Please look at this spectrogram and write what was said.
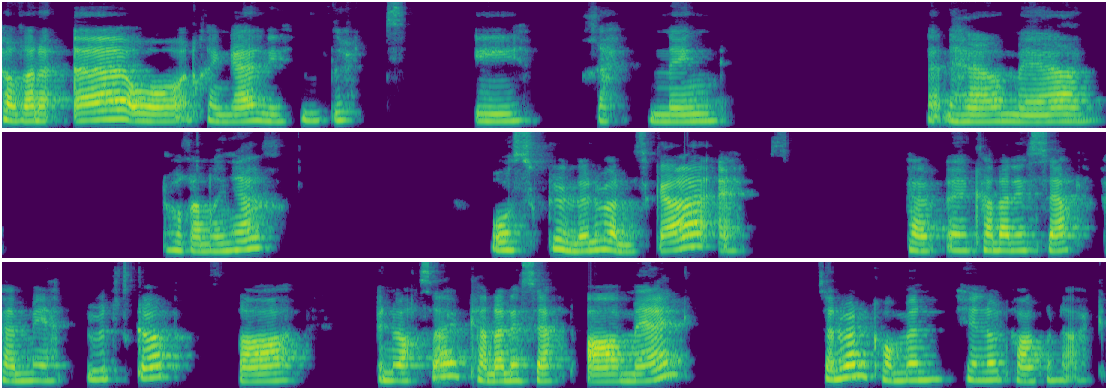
høre det er og trenge en liten dytt i retning dette her med forandringer. Og skulle du ønske et kanalisert fem i ett-budskap fra universet, kanalisert av meg, så er du velkommen til å ta kontakt.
